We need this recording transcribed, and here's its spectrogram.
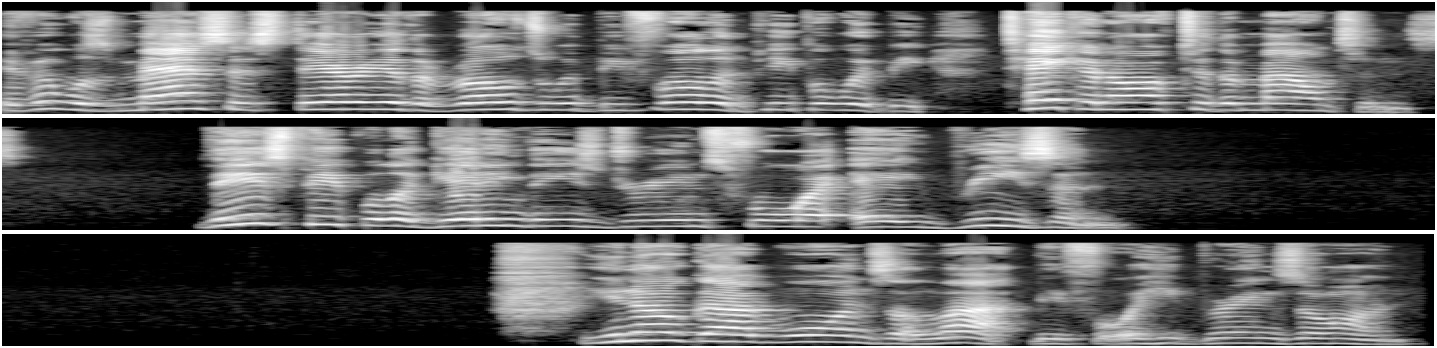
If it was mass hysteria, the roads would be full and people would be taken off to the mountains. These people are getting these dreams for a reason. You know, God warns a lot before he brings on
